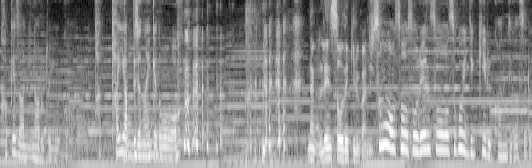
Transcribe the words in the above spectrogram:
掛け算になるというかタタイアップじゃないけど なんか連想できる感じ。そうそうそう連想すごいできる感じがする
